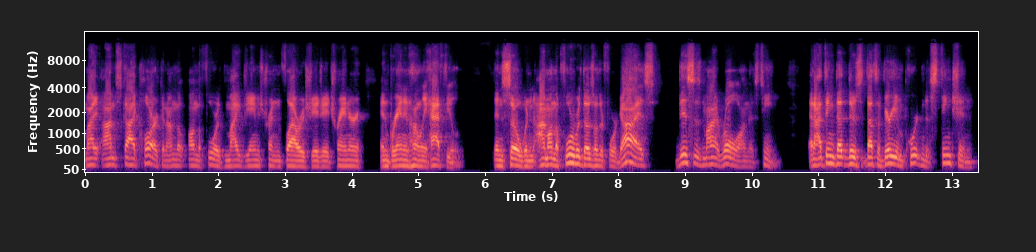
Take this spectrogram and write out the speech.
My I'm Skyy Clark, and I'm the, on the floor with Mike James, Trentyn Flowers, JJ Traynor, and Brandon Huntley Hatfield. And so when I'm on the floor with those other four guys, this is my role on this team. And I think that there's that's a very important distinction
